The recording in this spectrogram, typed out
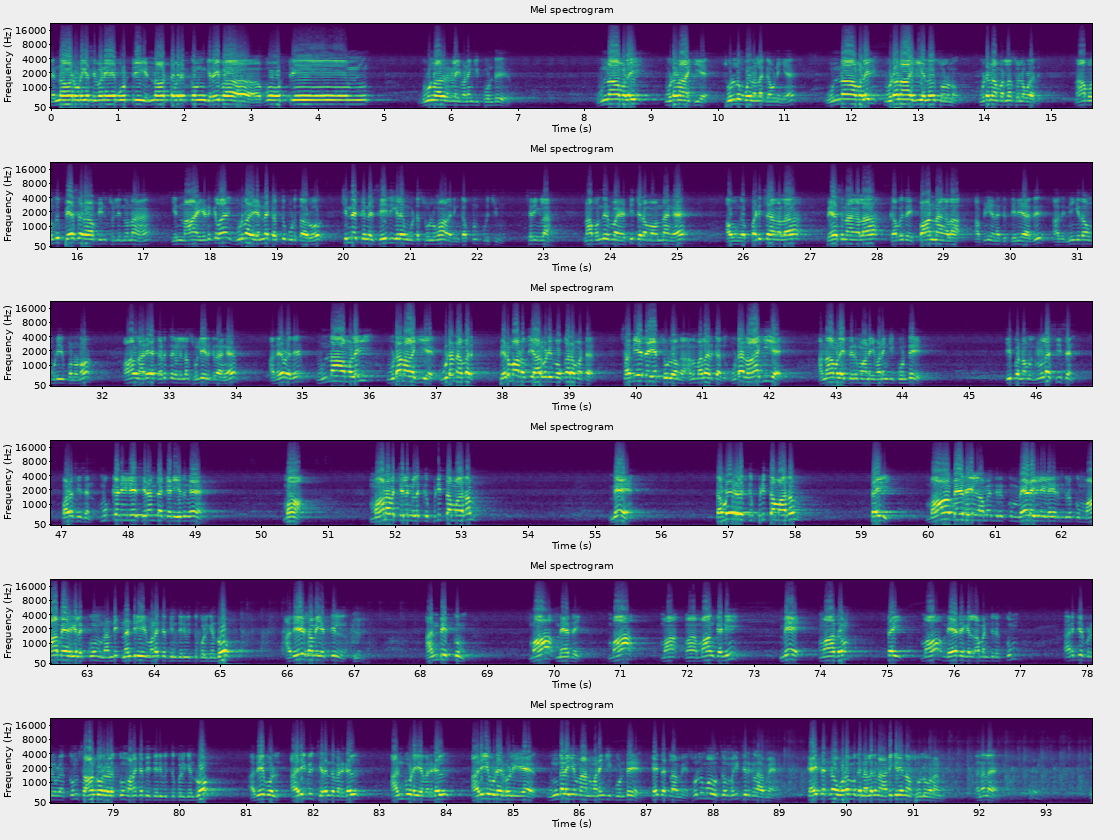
தென்னாடுடைய சிவனே போற்றி எண்ணாட்டவருக்கும் இறைவா போற்றி. குருநாதர்களை வணங்கி கொண்டு உண்ணாமலை உடனாகிய சொல்லும் போது நல்லா கவனிங்க உண்ணாமலை உடனாகிய தான் சொல்லணும். உடனாமலாம் சொல்லக்கூடாது. நாம் வந்து பேசுகிறோம் அப்படின்னு சொல்லியிருந்தோம்னா என் நான் எடுக்கலாம் குருநாதர் என்ன கற்றுக் கொடுத்தாரோ சின்ன சின்ன செய்திகளை உங்கள்கிட்ட சொல்லுவோம் அதை நீங்கள் கப்புன்னு பிடிச்சிக்கணும். சரிங்களா? நாம் வந்து நம்ம டீச்சர் அம்மா வந்தாங்க. அவங்க படிச்சாங்களா பேசுனாங்களா கவிதை பாடினாங்களா அப்படின்னு எனக்கு தெரியாது. அது நீங்கள் தான் முடிவு பண்ணணும். ஆனால் நிறைய கருத்துக்கள் எல்லாம் சொல்லியிருக்கிறாங்க. அதே மாதிரி உண்ணாமலை உடனாகிய உடனமர். பெருமான் வந்து யார் கூடயும் உட்கார மாட்டார். சமேதையன்னு சொல்லுவாங்க. அந்த மாதிரிலாம் இருக்காது. உடனாகிய அண்ணாமலை பெருமானை வணங்கி கொண்டு இப்போ நம்மளுக்கு நல்ல சீசன் பழ சீசன் முக்கணியிலே சிறந்த கனி எதுங்க? மா. மாணவ செல்லுங்களுக்கு பிடித்த மாதம் மே. தமிழர்களுக்கு பிடித்த மாதம் தை மா மேதையில் அமைந்திருக்கும் மேடைகளிலே இருந்திருக்கும் மா மேடைகளுக்கும் நன்றி நன்றியை வணக்கத்தையும் தெரிவித்துக் கொள்கின்றோம். அதே சமயத்தில் அன்பிற்கும் மா மேதை மா மா- மா- மாங்கனி மே மாதம் தை மா மேதைகள் அமர்ந்திருக்கும் அறிஞர்களுக்கும் சான்றோர்களுக்கும் வணக்கத்தை தெரிவித்துக் கொள்கின்றோம். அதேபோல் அறிவில் சிறந்தவர்கள் அன்புடையவர்கள் அறிவுடையவர்களுடைய உங்களையும் நான் வணங்கி கொண்டு கைத்தட்டலாமே சொல்லும்போது ஒரு மகிழ்ச்சி இருக்கலாமே. கைத்தட்டினா உடம்புக்கு நல்லது நான் அடிக்கடி நான் சொல்லுவேன் நான். அதனால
